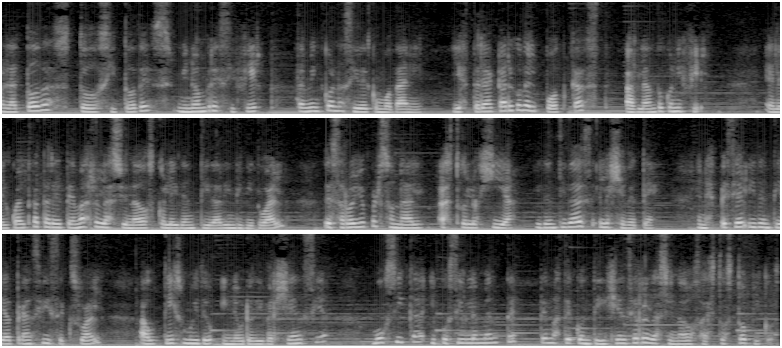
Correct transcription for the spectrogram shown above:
Hola a todas, todos y todes, mi nombre es Ifirt, también conocido como Dani, y estaré a cargo del podcast Hablando con Ifir, en el cual trataré temas relacionados con la identidad individual, desarrollo personal, astrología, identidades LGBT, en especial identidad trans y bisexual, autismo y neurodivergencia, música y posiblemente temas de contingencia relacionados a estos tópicos.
